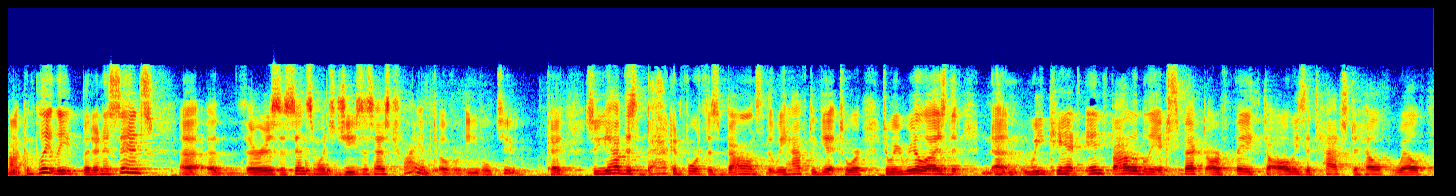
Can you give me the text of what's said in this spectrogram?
Not completely, but in a sense, uh, uh, there is a sense in which Jesus has triumphed over evil too. Okay, so you have this back and forth, this balance that we have to get to, where to we realize that uh, we can't infallibly expect our faith to always attach to health, wealth,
